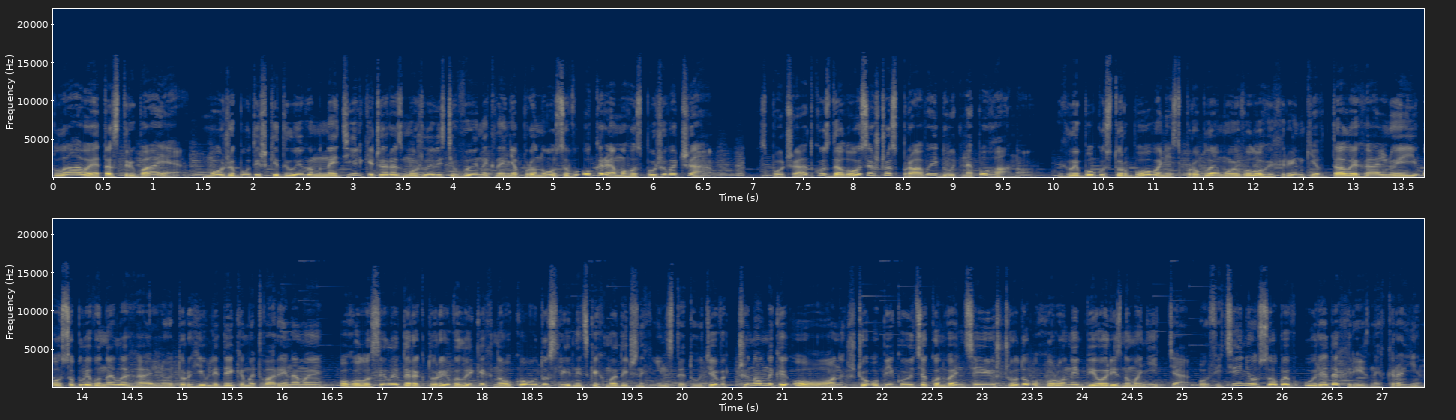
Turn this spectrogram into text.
плаває та стрибає, може бути шкідливим не тільки через можливість виникнення проносу в окремого споживача? Спочатку здалося, що справи йдуть непогано. Глибоку стурбованість проблемою вологих ринків та легальної й особливо нелегальної торгівлі дикими тваринами оголосили директори великих науково-дослідницьких медичних інститутів, чиновники ООН, що опікуються конвенцією щодо охорони біорізноманіття, офіційні особи в урядах різних країн.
